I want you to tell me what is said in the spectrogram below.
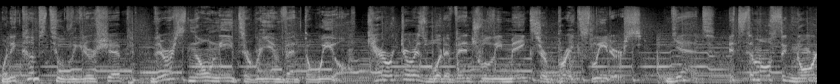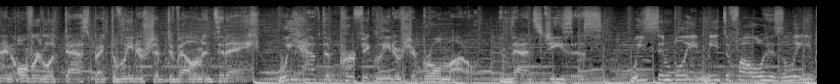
When it comes to leadership, there is no need to reinvent the wheel. Character is what eventually makes or breaks leaders. Yet, it's the most ignored and overlooked aspect of leadership development today. We have the perfect leadership role model, and that's Jesus. We simply need to follow his lead,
